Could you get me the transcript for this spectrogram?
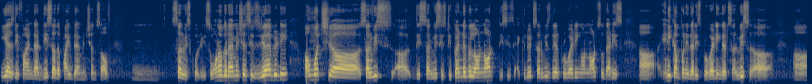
he has defined that these are the 5 dimensions of um, service quality. So, one of the dimensions is reliability, how much uh, service uh, this service is dependable or not, this is accurate service they are providing or not. So, that is uh, any company that is providing that service uh, uh,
